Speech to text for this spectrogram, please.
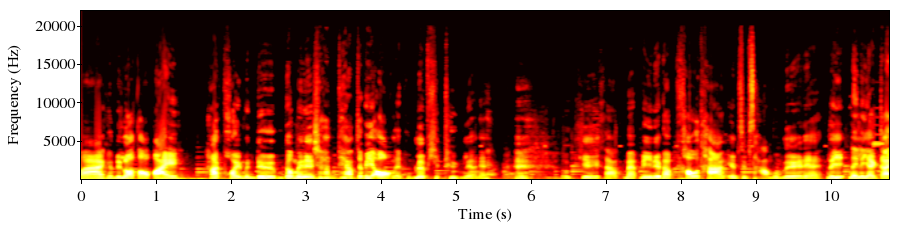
มาครับเดี๋ยวรอบต่อไปฮาร์ดพอยต์เหมือนเดิม d o m i n a t i o n แทบจะไม่ออกเลยผมเริ่มคิดถึงแล้วเนี่ย โอเคครับแมปนี้นี่แบบเข้าทาง M13 ผมเลยเนี่ยในในระยะใกล้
